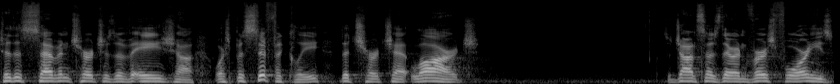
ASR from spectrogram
to the seven churches of Asia, or specifically the church at large. So John says there in verse 4, he's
